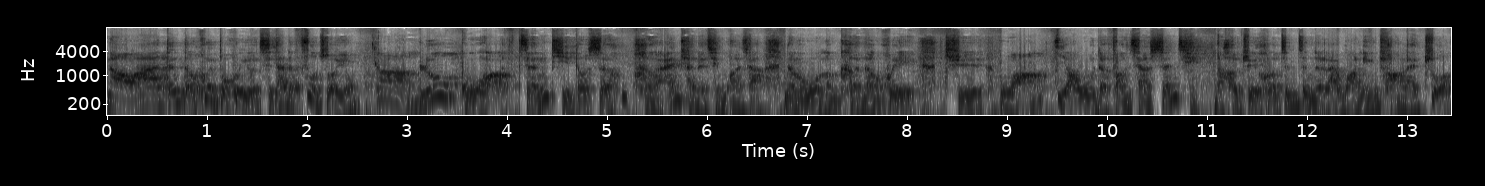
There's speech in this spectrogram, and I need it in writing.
脑啊等等，会不会有其他的副作用啊？如果整体都是很安全的情况下，那么我们可能会去往药物的方向申请，然后最后真正的来往临床来做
